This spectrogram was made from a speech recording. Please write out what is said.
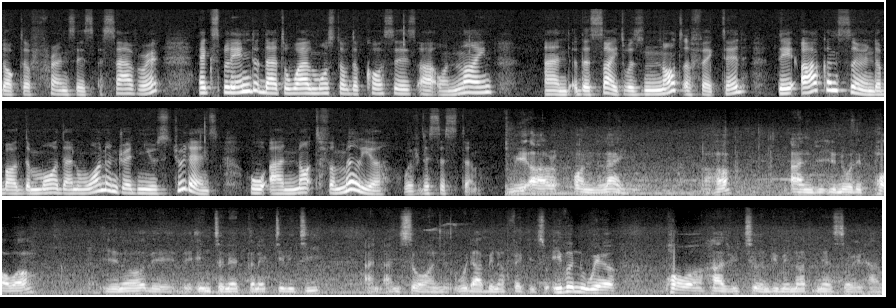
Dr. Francis Severin, explained that while most of the courses are online and the site was not affected, they are concerned about the more than 100 new students who are not familiar with the system. We are online, uh-huh. and you know the power, you know the, the internet connectivity, and, and so on would have been affected. So even where power has returned, we may not necessarily have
